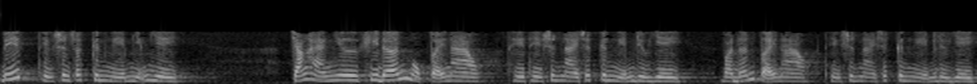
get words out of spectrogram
biết thiền sinh sẽ kinh nghiệm những gì. Chẳng hạn như khi đến một tuệ nào, thì thiền sinh này sẽ kinh nghiệm điều gì? Và đến tuệ nào, thiền sinh này sẽ kinh nghiệm điều gì?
